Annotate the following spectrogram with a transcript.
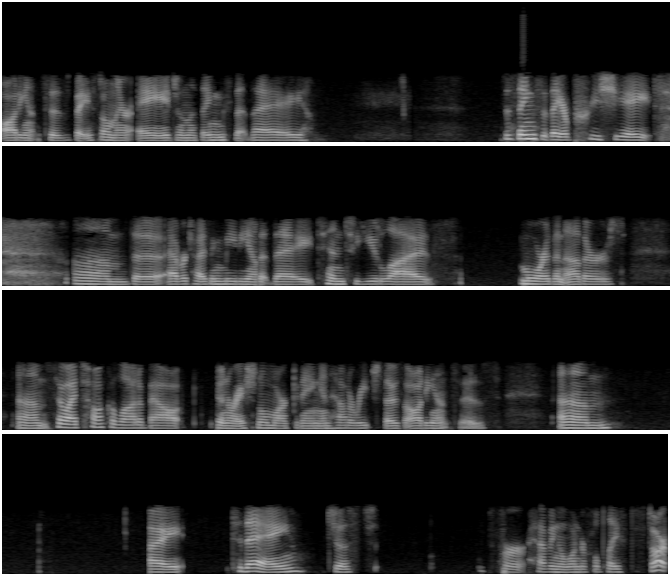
audiences based on their age and the things that they the things that they appreciate um, the advertising medium that they tend to utilize more than others um, so I talk a lot about generational marketing and how to reach those audiences. Um, I today just for having a wonderful place to start.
